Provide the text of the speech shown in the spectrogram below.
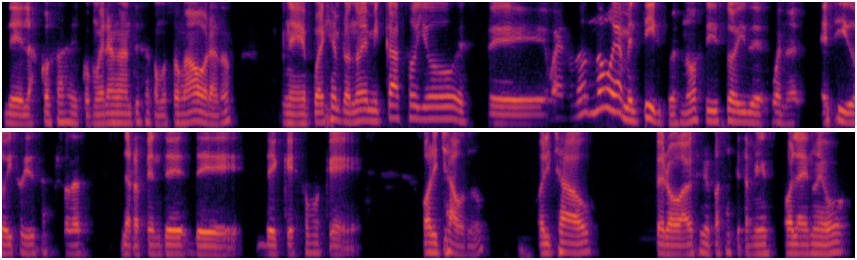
de las cosas de cómo eran antes a cómo son ahora, ¿no? Eh, por ejemplo, ¿no? En mi caso, yo, este, bueno, no, no, voy a mentir, pues, ¿no? Sí soy de, bueno, he sido y soy de esas personas de repente de, de que es como que, ori chao, ¿no? Ori chao, pero a veces me pasa que también es hola de nuevo,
